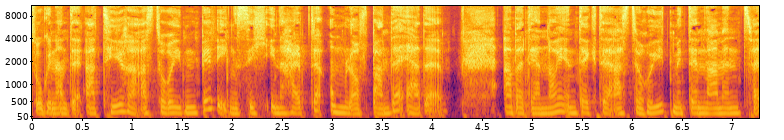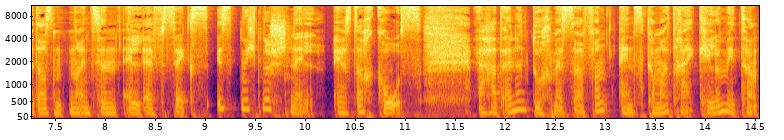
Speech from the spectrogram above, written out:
Sogenannte Atira-Asteroiden bewegen sich innerhalb der Umlaufbahn der Erde. Aber der neu entdeckte Asteroid mit dem Namen 2019 LF6 ist nicht nur schnell, er ist auch groß. Er hat einen Durchmesser von 1,3 Kilometern.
